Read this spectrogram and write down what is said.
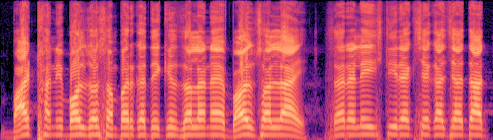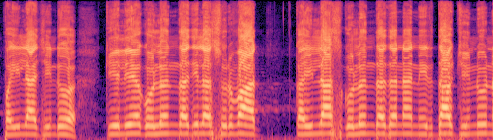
बाट आणि बॉलचा संपर्क देखील झाला नाही. बॉल चाललाय. सरळ इष्टीरक्षकाच्या हातात पहिला चेंडू केली आहे गोलंदाजीला सुरुवात. कैलास गोलंदाजांना निर्धाव चेंडून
